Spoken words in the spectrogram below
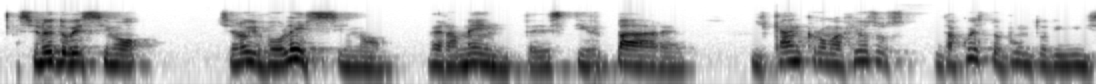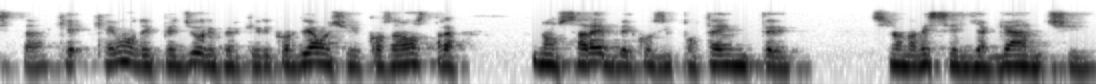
se noi dovessimo, se noi volessimo veramente estirpare il cancro mafioso da questo punto di vista, che, che, è uno dei peggiori, perché ricordiamoci che Cosa Nostra non sarebbe così potente se non avesse gli agganci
